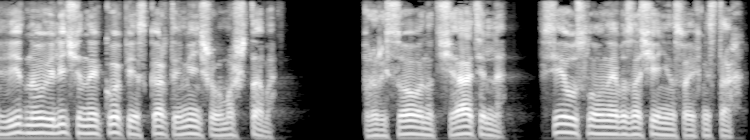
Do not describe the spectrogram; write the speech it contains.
Видно увеличенная копия с картой меньшего масштаба. Прорисовано тщательно, все условные обозначения на своих местах.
